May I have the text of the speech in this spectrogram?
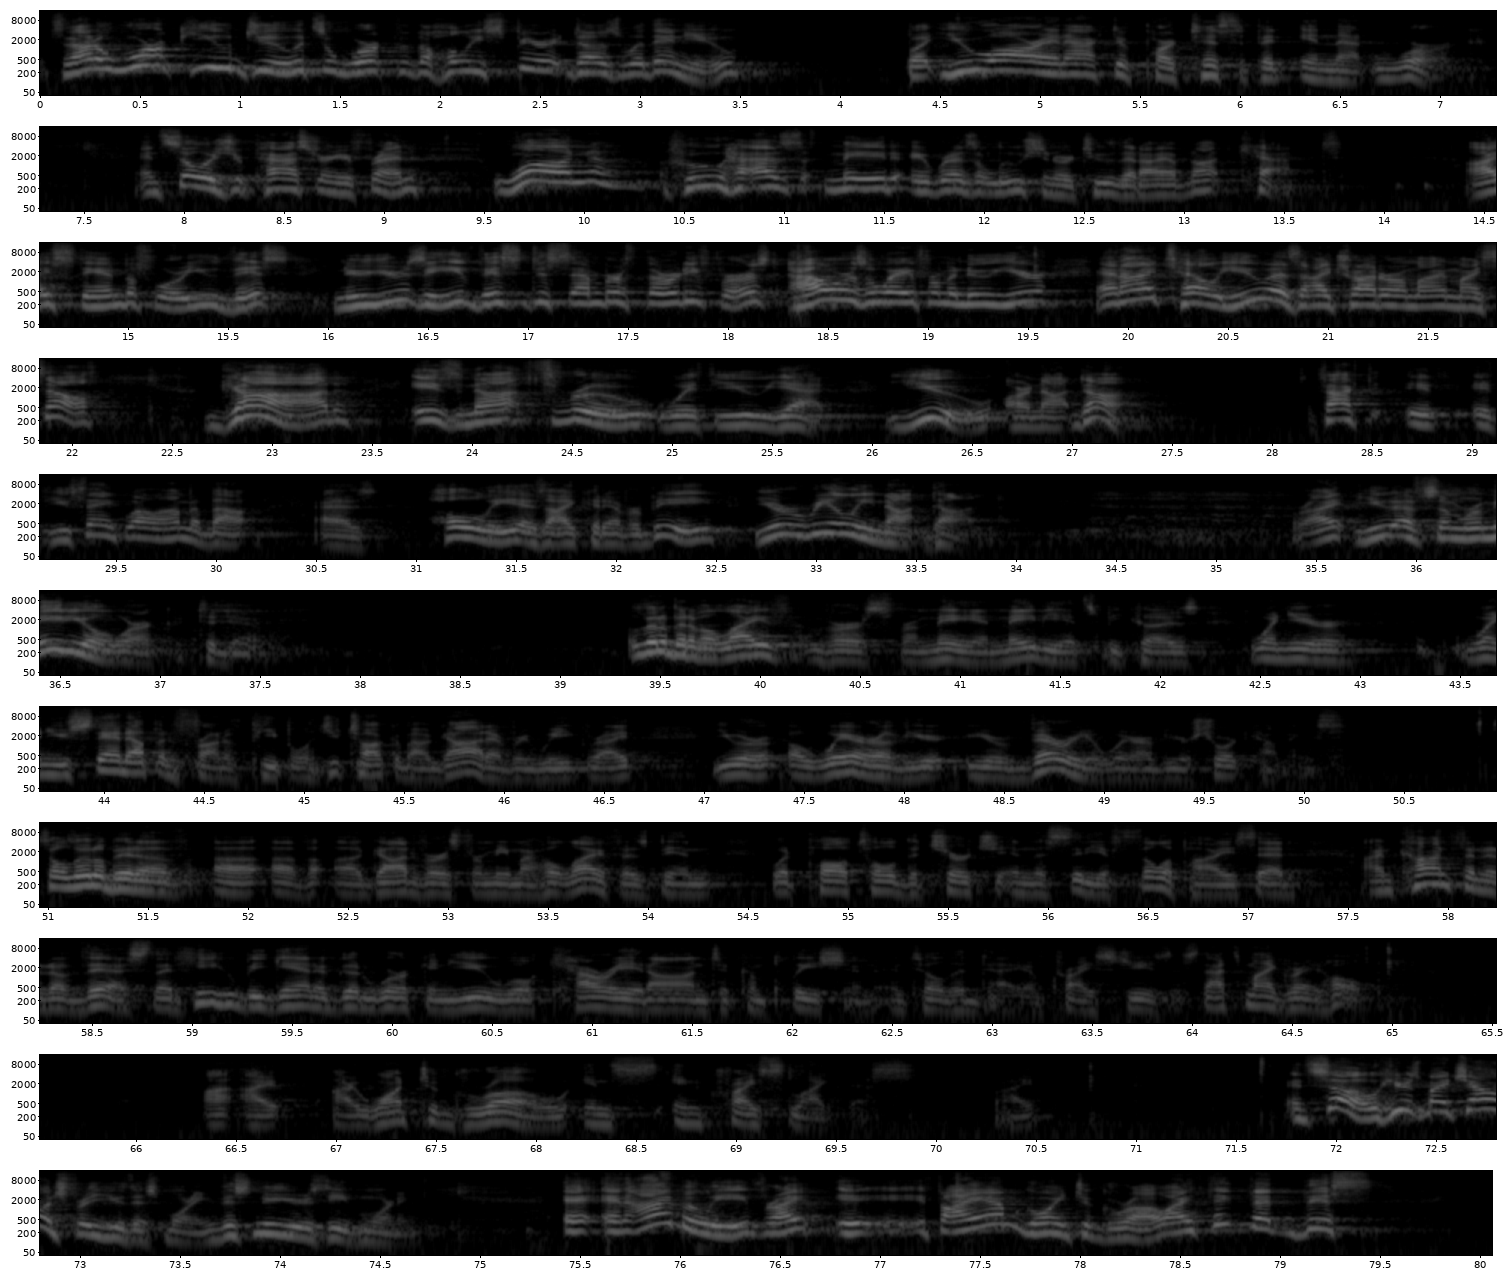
It's not a work you do, it's a work that the Holy Spirit does within you, but you are an active participant in that work. And so, is your pastor and your friend, one who has made a resolution or two that I have not kept, I stand before you this New Year's Eve, this December 31st, hours away from a new year, and I tell you, as I try to remind myself, God is not through with you yet. You are not done. In fact, if, if you think, well, I'm about as holy as I could ever be, you're really not done. Right? You have some remedial work to do. A little bit of a life verse from me, and maybe it's because when you're when you stand up in front of people and you talk about God every week, right? You're aware of your, you're very aware of your shortcomings. So, a little bit of, uh, of a God verse for me my whole life has been what Paul told the church in the city of Philippi. He said, I'm confident of this, that he who began a good work in you will carry it on to completion until the day of Christ Jesus. That's my great hope. I, I, want to grow in, in Christ likeness, right? And so here's my challenge for you this morning, this New Year's Eve morning. And, and I believe, right, if I am going to grow, I think that this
